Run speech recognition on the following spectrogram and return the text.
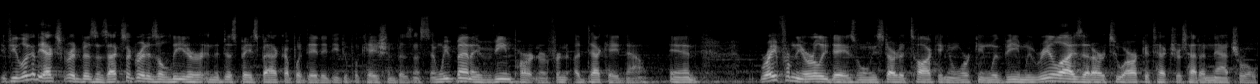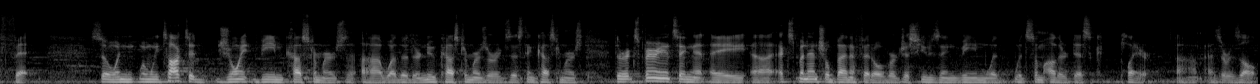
if you look at the Exagrid business, Exagrid is a leader in the disk-based backup with data deduplication business, and we've been a Veeam partner for a decade now. And right from the early days when we started talking and working with Veeam, we realized that our two architectures had a natural fit. So when, when we talk to joint Veeam customers, uh, whether they're new customers or existing customers, they're experiencing a uh, exponential benefit over just using Veeam with, with some other disk player um, as a result.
